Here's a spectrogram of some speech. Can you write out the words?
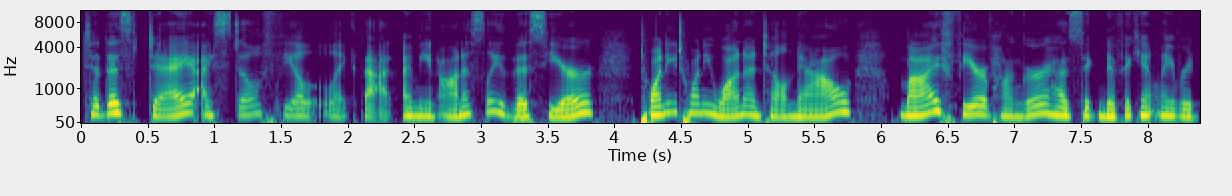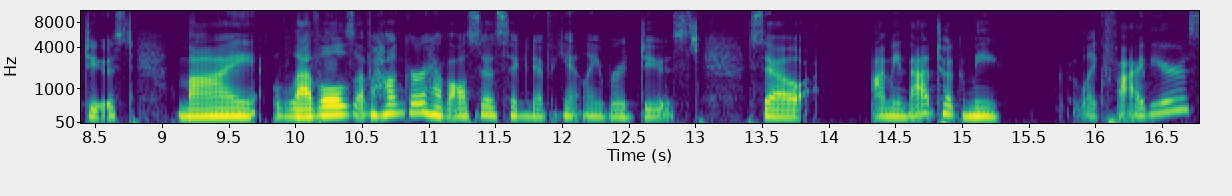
to this day, I still feel like that. I mean, honestly, this year, 2021 until now, my fear of hunger has significantly reduced. My levels of hunger have also significantly reduced. So, I mean, that took me like five years.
